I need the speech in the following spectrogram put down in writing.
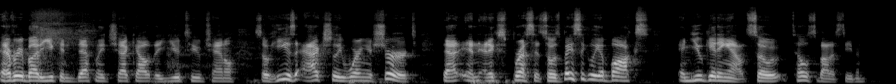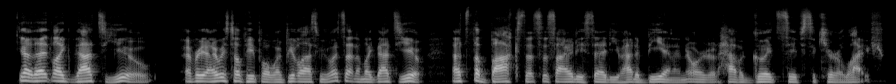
everybody, you can definitely check out the YouTube channel. So he is actually wearing a shirt that and, and express it. So it's basically a box and you getting out. So tell us about it, Stephen. Yeah, that like that's you. Every I always tell people when people ask me what's that, I'm like, that's you. That's the box that society said you had to be in in order to have a good, safe, secure life.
